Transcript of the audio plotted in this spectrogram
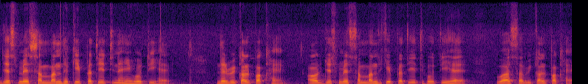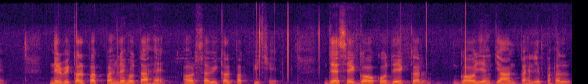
जिसमें संबंध की प्रतीति नहीं होती है, निर्विकल्पक है, और जिसमें संबंध की प्रतीति होती है, वह सविकल्पक है। निर्विकल्पक पहले होता है और सविकल्पक पीछे। जैसे गौ को देखकर गौ यह ज्ञान पहले पहल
